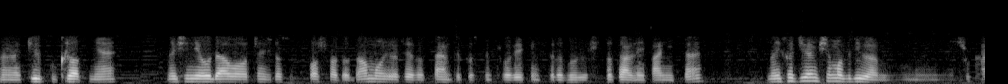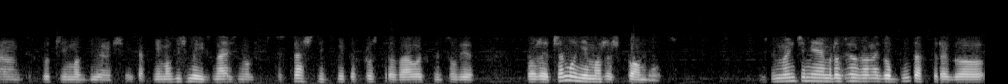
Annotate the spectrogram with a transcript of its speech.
e, kilkukrotnie. No i się nie udało, część osób poszła do domu i już ja zostałem tylko z tym człowiekiem, który był już w totalnej panice. No i chodziłem się, modliłem. Szukałem tych kluczy i modliłem się. I tak nie mogliśmy ich znaleźć, no to strasznie mnie to frustrowało. W mówię, Boże, czemu nie możesz pomóc? W tym momencie miałem rozwiązanego buta, którego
